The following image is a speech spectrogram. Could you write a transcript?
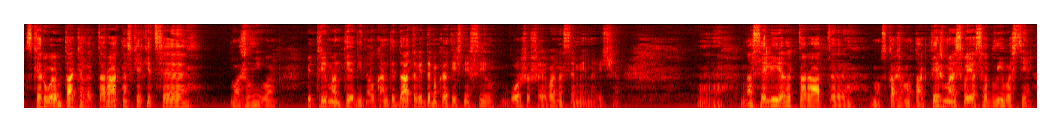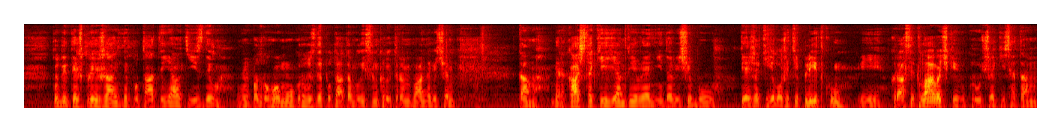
Скеруємо так електорат, наскільки це можливо. Підтримати єдиного кандидата від демократичних сил Боршуша Івана Семеновича. На селі електорат, ну скажімо так, теж має свої особливості. Туди теж приїжджають депутати. Я от їздив по другому округу з депутатом Лисенко Віктором Івановичем. Там Деркач такий є Андрій Леонідович і був, теж який ложить і плітку, і красить лавочки, вкручує якісь там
